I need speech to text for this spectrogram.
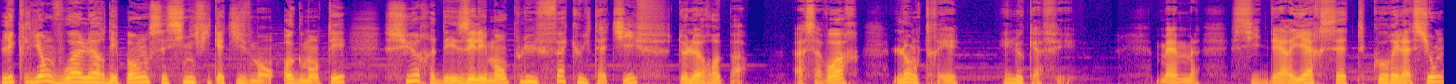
les clients voient leurs dépenses significativement augmenter sur des éléments plus facultatifs de leur repas, à savoir l'entrée et le café. Même si derrière cette corrélation,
